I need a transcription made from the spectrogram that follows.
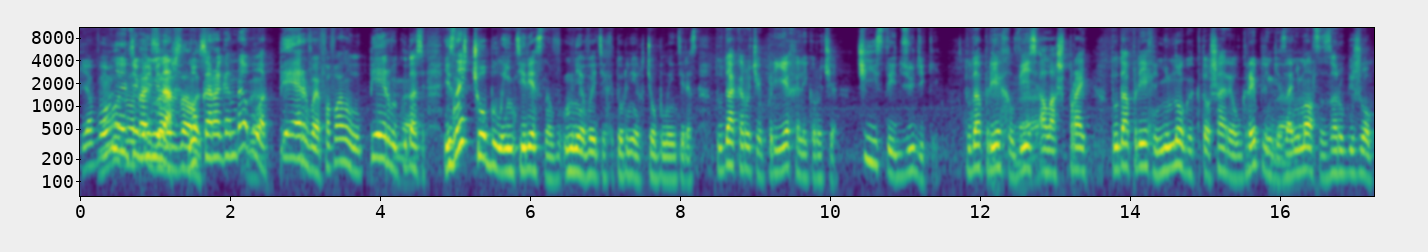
Я помню вот- эти вот времена. Но. Караганда Да. была первая, Фафанов был первый, Да. куда все. И знаешь, что было интересно в- мне в этих турнирах, что было интересно? Туда, короче, приехали, короче, чистые дзюдики. Туда приехал весь Алаш Прайд. Туда приехали немного кто шарил в грэплинге, Да. занимался за рубежом.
